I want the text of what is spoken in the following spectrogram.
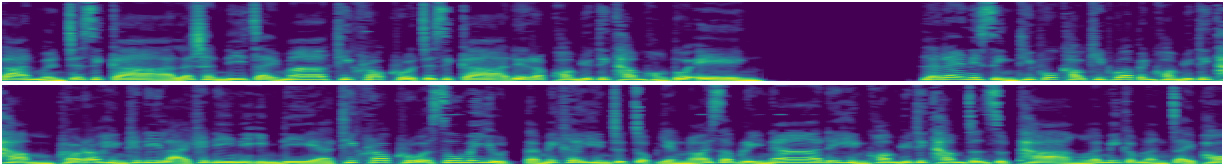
การณ์เหมือนเจสสิกา และฉันดีใจมากที่ครอบครัวเจสสิกาได้รับความยุติธรรมของตัวเอง และได้ในสิ่งที่พวกเขาคิดว่าเป็นความยุติธรรม เพราะเราเห็นคดีหลายคดีในอินเดียที่ครอบครัวสู้ไม่หยุด แต่ไม่เคยเห็นจุดจบอย่างน้อยซาบรีนาได้เห็นความยุติธรรมจนสุดทาง และมีกำลังใจพอ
